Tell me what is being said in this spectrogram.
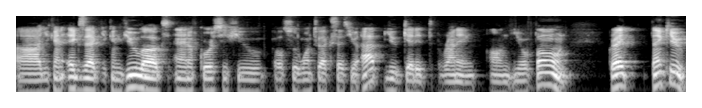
Uh, you can exec, you can view logs, and of course, if you also want to access your app, you get it running on your phone. Great, thank you.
